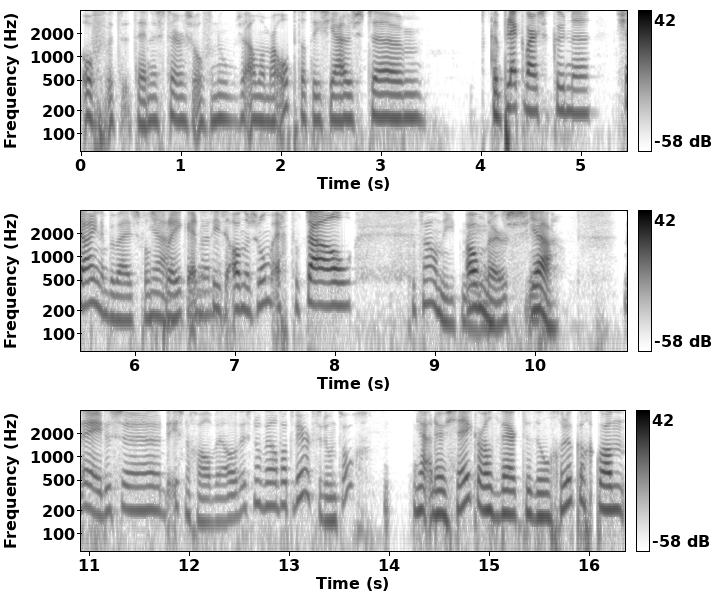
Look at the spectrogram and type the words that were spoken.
Of het tennisters of noem ze allemaal maar op. Dat is juist ehm, een plek waar ze kunnen shinen, bij wijze van Ja. spreken. En het is andersom echt totaal Totaal niet. nee. anders. Ja. Ja. Nee, dus eh, er is nogal wel. Er is nog wel wat werk te doen, toch? Ja, er is zeker wat werk te doen. Gelukkig kwam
